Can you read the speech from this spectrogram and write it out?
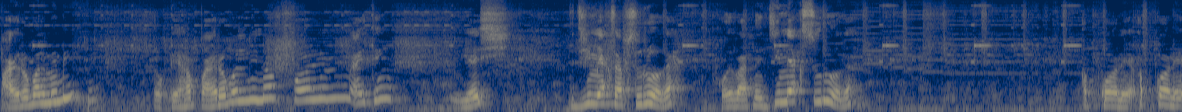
पायरोबल में भी? ओके हाँ pyro ball no for I think yes G max अब शुरू होगा। कोई बात नहीं जी मैक्स शुरू होगा। अब कौन है? अब कौन है?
